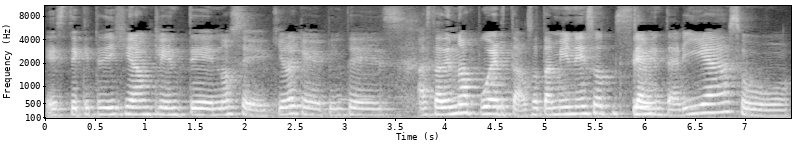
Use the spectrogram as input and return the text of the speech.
este, que te dijera un cliente, no sé, quiero que me pintes hasta de una puerta, o sea, también eso Sí. te aventarías o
